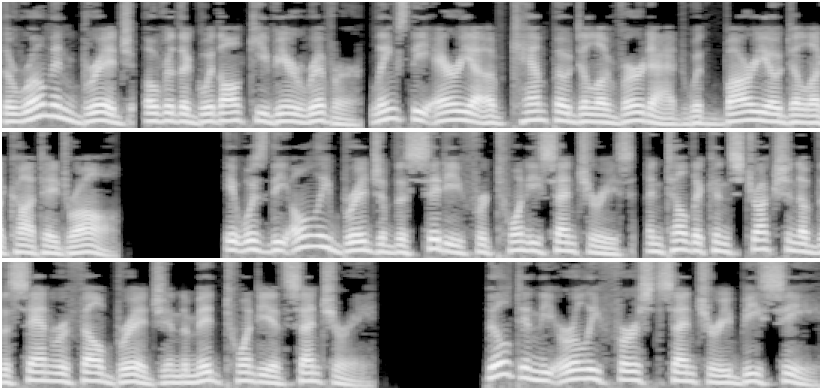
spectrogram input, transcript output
The Roman bridge, over the Guadalquivir River, links the area of Campo de la Verdad with Barrio de la Catedral. It was the only bridge of the city for 20 centuries, until the construction of the San Rafael Bridge in the mid-20th century. Built in the early 1st century BC,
